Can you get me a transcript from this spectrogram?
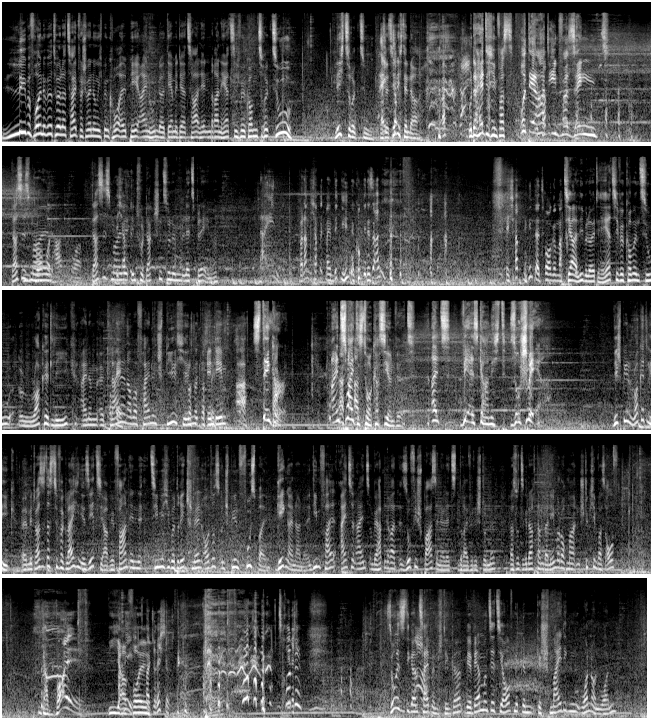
Liebe Freunde virtueller Zeitverschwendung, ich bin CoreLP100, der mit der Zahl hinten dran. Herzlich willkommen zurück zu... Nicht zurück zu. Was Ey, erzähle ich denn da? Und da hätte ich ihn fast... Und er hat ihn versenkt! Das ist mal... Das ist mal Ich eine Introduction zu einem Let's Play, ne? Nein! Verdammt, ich habe mit meinem dicken Hinter, guck dir das an. ich habe ein Hintertor gemacht. Tja, liebe Leute, herzlich willkommen zu Rocket League, einem äh, kleinen, Okay. aber feinen Spielchen, Was was in dem Ah, Stinker ein zweites Tor kassieren wird. Als wäre es gar nicht so schwer. Wir spielen Rocket League. Äh, mit was ist das zu vergleichen? Ihr seht's ja. Wir fahren in ziemlich überdreht schnellen Autos und spielen Fußball gegeneinander. In diesem Fall 1 und 1. Und wir hatten gerade so viel Spaß in der letzten Dreiviertelstunde, dass wir uns gedacht haben, da nehmen wir doch mal ein Stückchen was auf. Jawoll! Wie Ach nee, falsche Richtung. Trottel. So ist es die ganze Zeit mit dem Stinker. Wir wärmen uns jetzt hier auf mit einem geschmeidigen One-on-One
